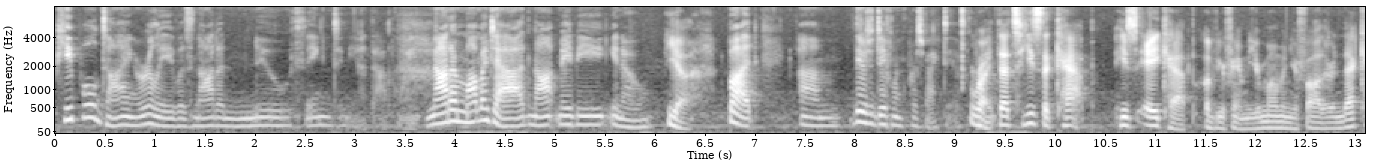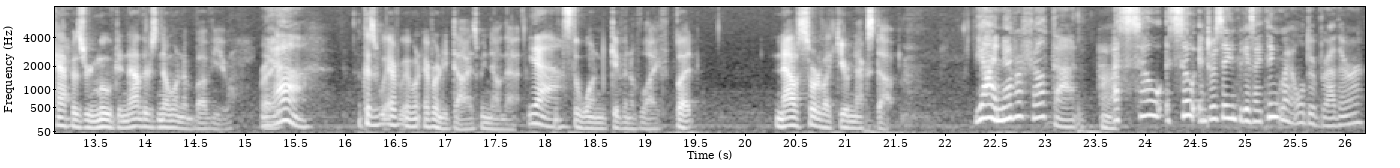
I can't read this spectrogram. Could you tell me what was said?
people dying early was not a new thing to me at that point. Not, a, dad, not maybe, you know, yeah. but um, there's a different perspective. Right. That's he's the cap. He's a cap of your family, your mom and your father, and that cap is removed, and now there's no one above you. Right. Yeah. Because everyone, everybody dies, we know that. Yeah. It's the one given of life. But now it's sort of like you're next up. Yeah, I never felt that. That's so it's so interesting because I think my older brother,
